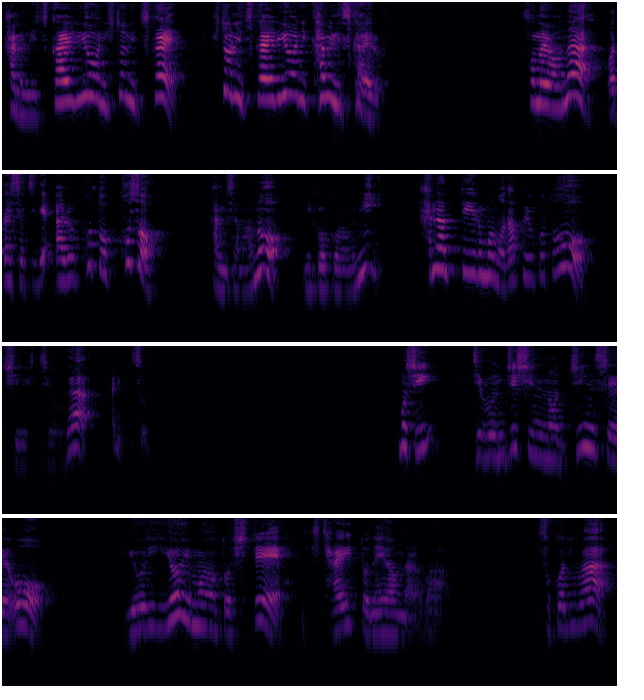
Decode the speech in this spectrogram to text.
神に使えるように人に使え、人に使えるように神に使える。そのような私たちであることこそ神様の御心にかなっているものだということを知る必要があります。もし自分自身の人生をより良いものとして生きたいと願うならば、そこには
